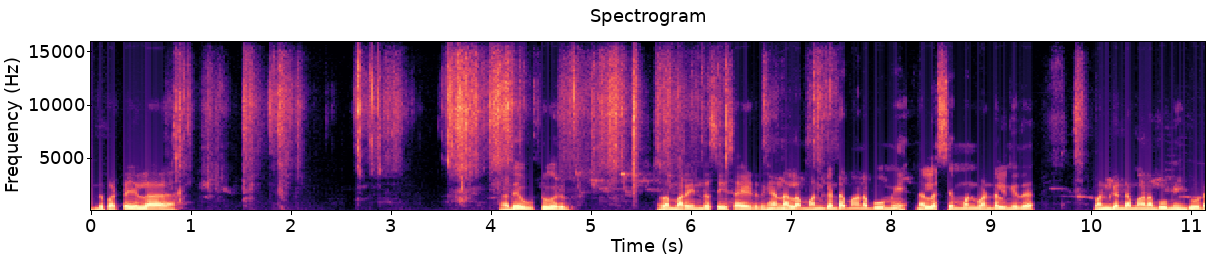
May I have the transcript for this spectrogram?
இந்த பட்டையெல்லாம் அதே விட்டு வருது. நல்லா மரம் இந்த சைஸ் ஆகிடுதுங்க நல்லா மண்கண்டமான பூமி நல்ல செம்மண் வண்டலுங்க இது. மண்கண்டமான பூமியும் கூட.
